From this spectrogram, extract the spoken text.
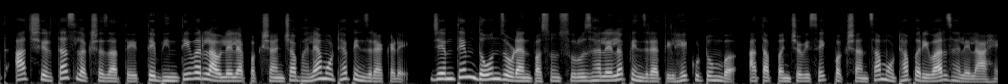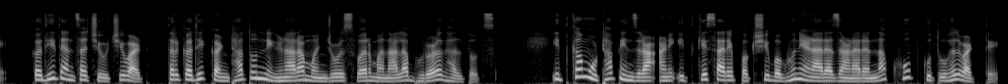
त्यात आत शिरताच लक्ष जाते. ते भिंतीवर लावलेल्या पक्ष्यांच्या भल्या मोठ्या पिंजऱ्याकडे. जेमतेम दोन जोड्यांपासून सुरू झालेलं पिंजऱ्यातील हे कुटुंब आता पंचवीस एक पक्ष्यांचा मोठा परिवार झालेला आहे. कधी त्यांचा चिवचिवाट तर कधी कंठातून निघणारा मंजूळ स्वर मनाला भुरळ घालतोच. इतका मोठा पिंजरा आणि इतके सारे पक्षी बघून येणाऱ्या जाणाऱ्यांना खूप कुतूहल वाटते.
